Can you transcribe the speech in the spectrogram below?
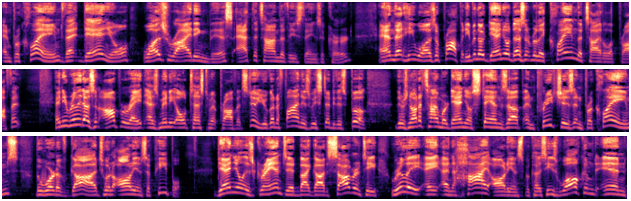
and proclaimed that Daniel was writing this at the time that these things occurred and that he was a prophet. Even though Daniel doesn't really claim the title of prophet, and he really doesn't operate as many Old Testament prophets do. You're going to find as we study this book, there's not a time where Daniel stands up and preaches and proclaims the word of God to an audience of people. Daniel is granted by God's sovereignty really a, an high audience because he's welcomed in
